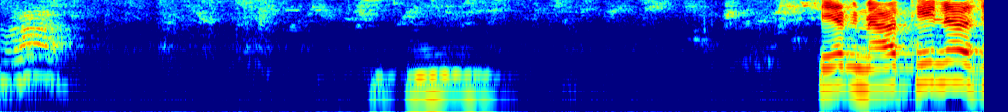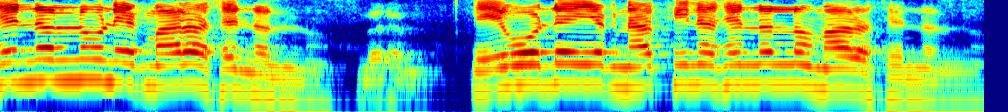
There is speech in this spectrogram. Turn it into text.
હા. એક નાથીના ચેનલનું ને એક મારા ચેનલનું બરાબર. એવોર્ડ એક નાથીના ચેનલનો મારા ચેનલનો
